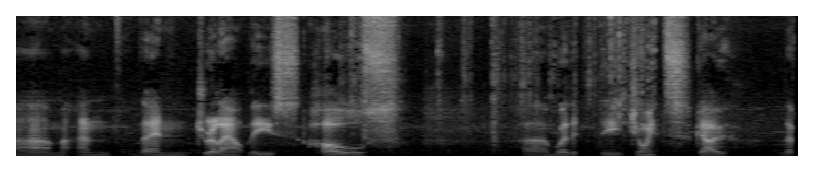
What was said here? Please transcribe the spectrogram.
um, and then drill out these holes um, where the, the joints go. The,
